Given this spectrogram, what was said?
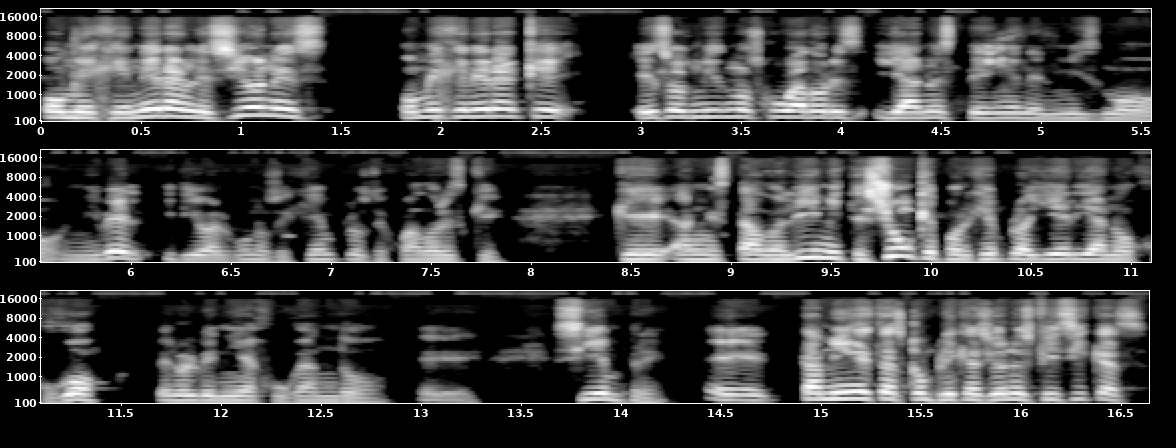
o me generan lesiones, o me generan que esos mismos jugadores ya no estén en el mismo nivel. Y dio algunos ejemplos de jugadores que, que han estado al límite. que por ejemplo, ayer ya no jugó, pero él venía jugando eh, siempre. Eh, también estas complicaciones físicas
